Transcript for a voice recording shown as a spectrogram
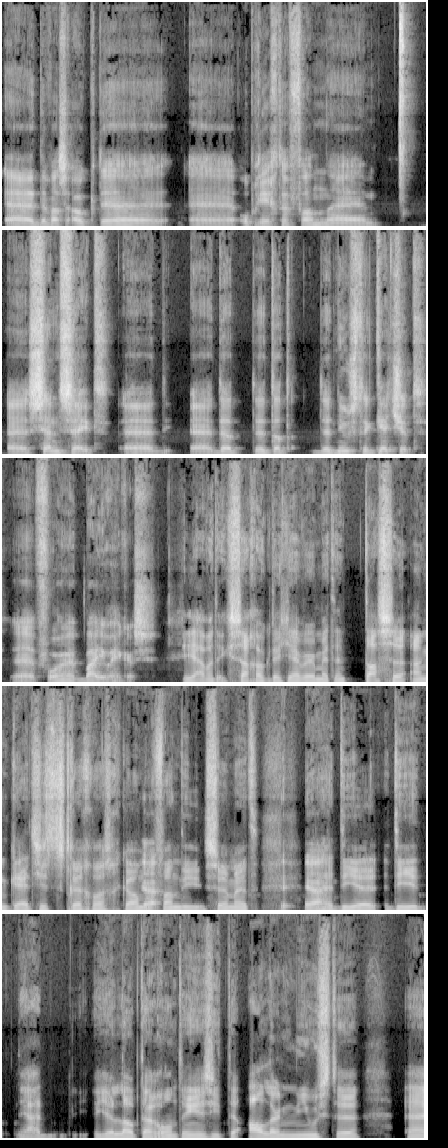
Uh, er was ook de oprichter van Sensate. dat, de, dat, de nieuwste gadget voor biohackers. Ja, want ik zag ook dat jij weer met een tassen aan gadgets terug was gekomen van die summit. Ja. die, je, die, ja, je loopt daar rond en je ziet de allernieuwste uh,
